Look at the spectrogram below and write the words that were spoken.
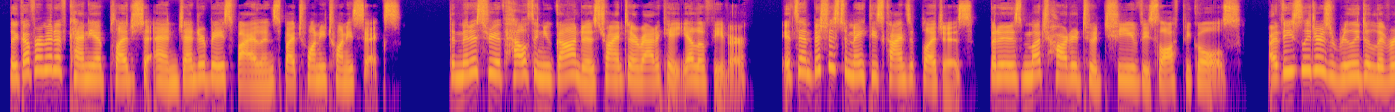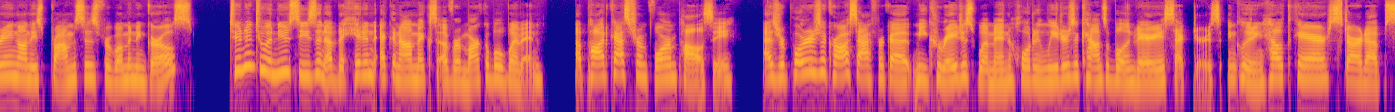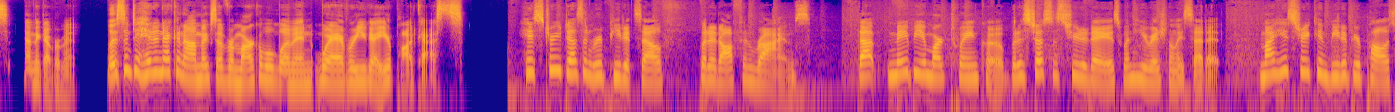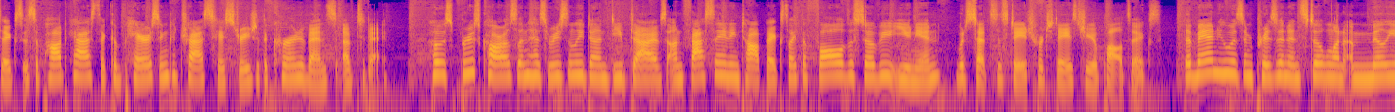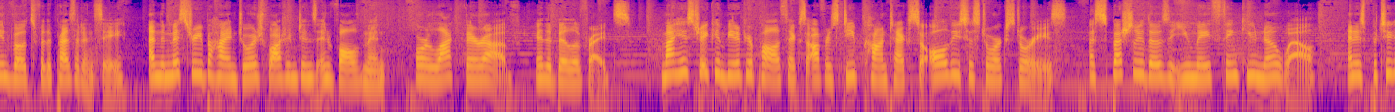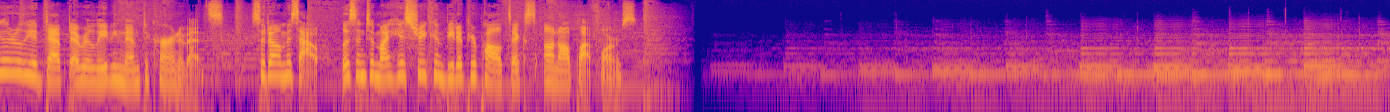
The government of Kenya pledged to end gender based violence by 2026. The Ministry of Health in Uganda is trying to eradicate yellow fever. It's ambitious to make these kinds of pledges, but it is much harder to achieve these lofty goals. Are these leaders really delivering on these promises for women and girls? Tune into a new season of The Hidden Economics of Remarkable Women, a podcast from Foreign Policy, as reporters across Africa meet courageous women holding leaders accountable in various sectors, including healthcare, startups, and the government. Listen to Hidden Economics of Remarkable Women wherever you get your podcasts. History doesn't repeat itself, but it often rhymes. That may be a Mark Twain quote, but it's just as true today as when he originally said it. My History Can Beat Up Your Politics is a podcast that compares and contrasts history to the current events of today. Host Bruce Carlson has recently done deep dives on fascinating topics like the fall of the Soviet Union, which sets the stage for today's geopolitics, the man who was in prison and still won a million votes for the presidency, and the mystery behind George Washington's involvement, or lack thereof, in the Bill of Rights. My History Can Beat Up Your Politics offers deep context to all these historic stories, especially those that you may think you know well, and is particularly adept at relating them to current events. So don't miss out. Listen to My History Can Beat Up Your Politics on all platforms.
